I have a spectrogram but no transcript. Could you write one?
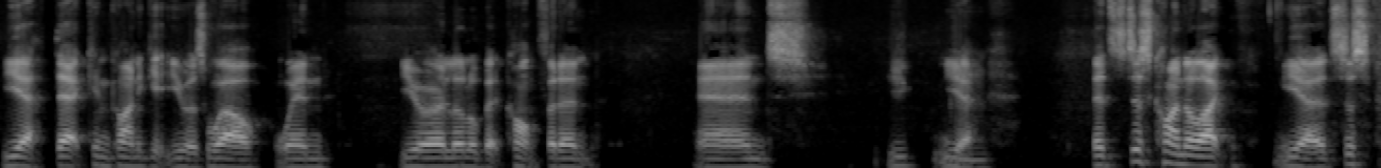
yeah, that can kind of get you as well when you're a little bit confident, and you yeah, mm it's just kind of like yeah, it's just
